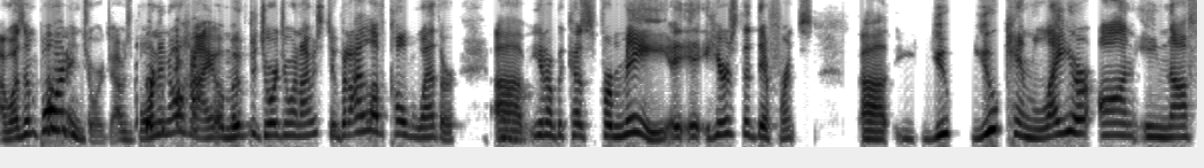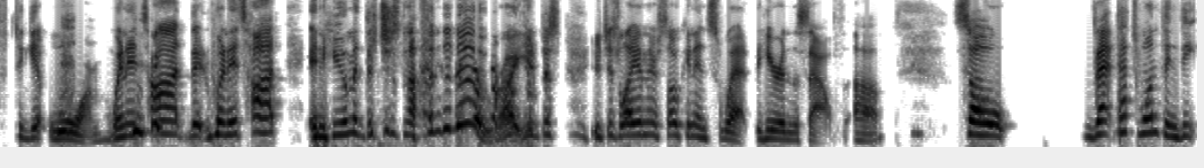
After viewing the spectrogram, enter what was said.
I wasn't born oh. in Georgia. I was born in Ohio, moved to Georgia when I was two, but I love cold weather. Uh, oh. you know, because for me, it, it, here's the difference. Uh, you you can layer on enough to get warm. When it's hot, when it's hot and humid, there's just nothing to do, right? You're just you're just laying there soaking in sweat here in the South. Uh, so that that's one thing. The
